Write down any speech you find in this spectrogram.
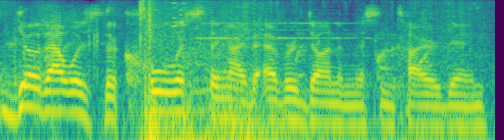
Yo, that was the coolest thing I've ever done in this entire game.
